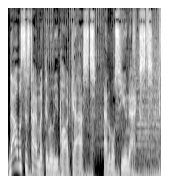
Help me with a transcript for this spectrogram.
That was this time with the movie podcast, and we'll see you next.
